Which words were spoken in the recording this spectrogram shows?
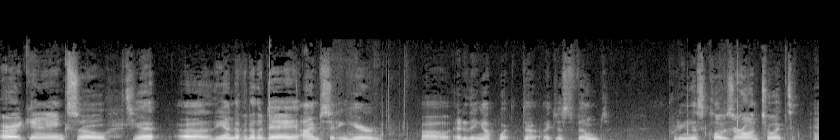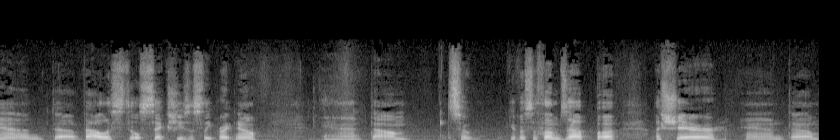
Alright, gang, so it's yet uh, the end of another day. I'm sitting here uh, editing up what uh, I just filmed, putting this closer onto it, and uh, Val is still sick. She's asleep right now. And um, so give us a thumbs up, uh, a share, and um,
